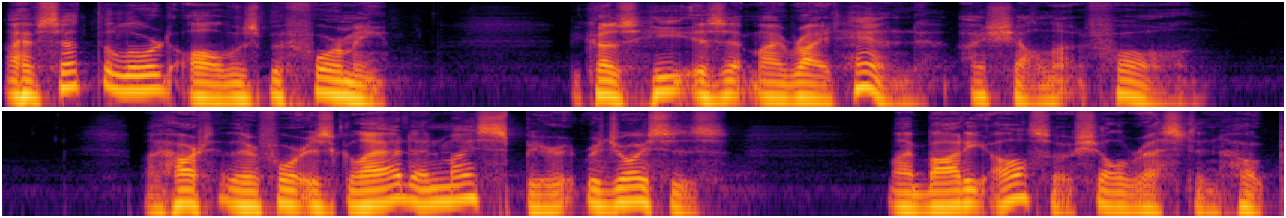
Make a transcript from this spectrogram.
I have set the Lord always before me. Because he is at my right hand, I shall not fall. My heart therefore is glad, and my spirit rejoices. My body also shall rest in hope.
